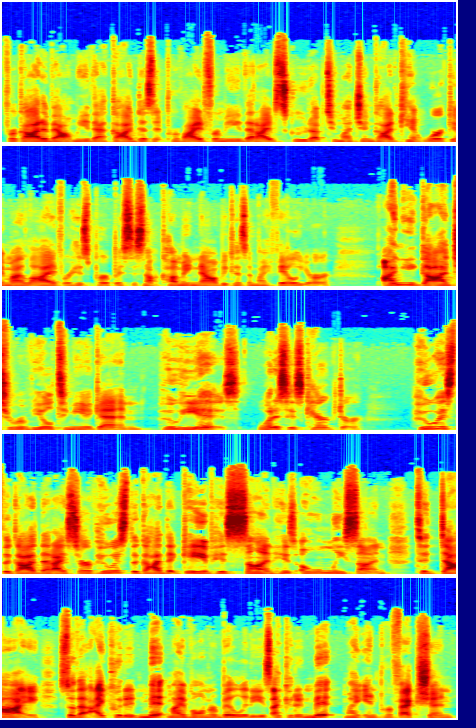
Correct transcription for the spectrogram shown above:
forgot about me, that God doesn't provide for me, that I've screwed up too much and God can't work in my life or his purpose is not coming now because of my failure. I need God to reveal to me again who He is. What is His character? Who is the God that I serve? Who is the God that gave His Son, His only Son, to die so that I could admit my vulnerabilities, I could admit my imperfection,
